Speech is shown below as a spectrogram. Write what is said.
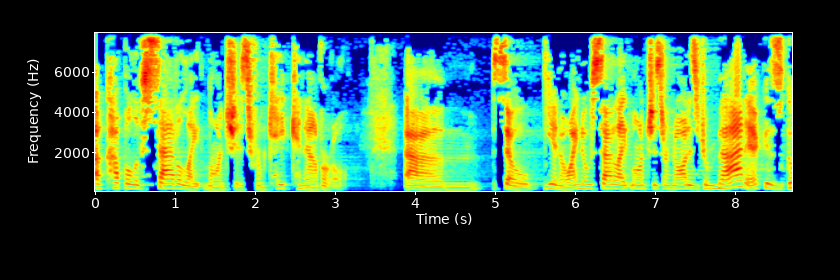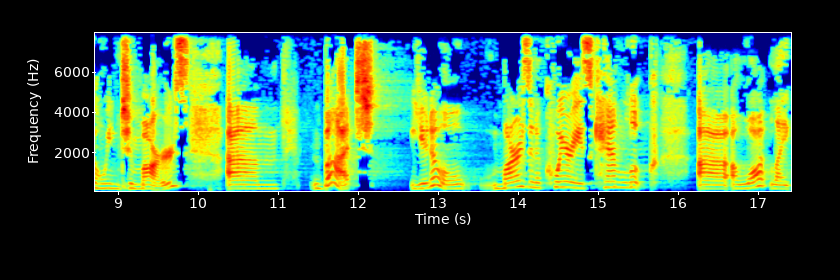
a couple of satellite launches from Cape Canaveral. Um, so, you know, I know satellite launches are not as dramatic as going to Mars. Um, but, you know, Mars and Aquarius can look uh, a lot like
